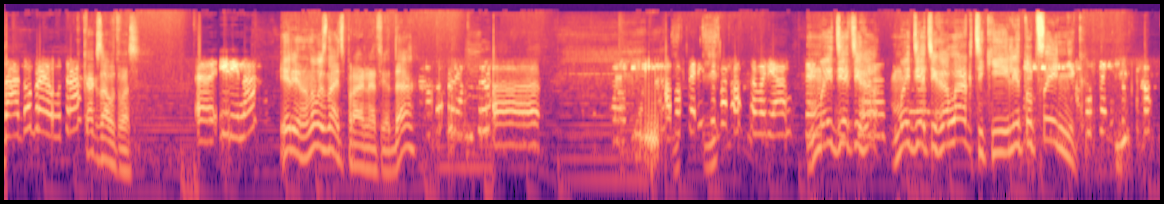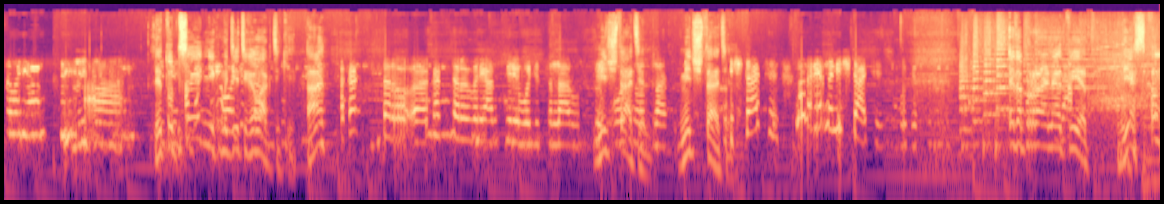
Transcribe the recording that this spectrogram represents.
да, доброе утро. Как зовут вас? Э, Ирина. Ирина, ну вы знаете правильный ответ, да? Э, а повторите, пожалуйста, варианты. Мы дети, га- мы дети галактики и летуценник. Повторите, пожалуйста, варианты. А, Летуценник, мы дети галактики. А? а как, второй, э, как второй вариант переводится на русский? Мечтатель. Мечтатель. Мечтатель? Ну, наверное, мечтатель будет. Это правильный ответ. Я сам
